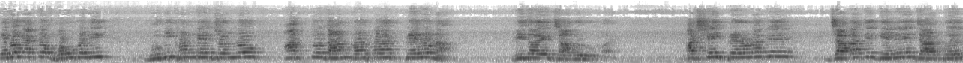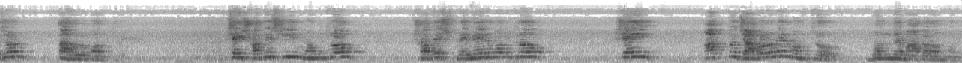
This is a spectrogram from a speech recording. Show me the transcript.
এবং একটা ভৌগোলিক ভূমিখণ্ডের জন্য আত্মদান করবার প্রেরণা হৃদয়ে জাগরুক হয়। আর সেই প্রেরণাকে জাগাতে গেলে যার প্রয়োজন, তা হলো মন্ত্র। সেই স্বদেশীর মন্ত্র, স্বদেশ প্রেমের মন্ত্র, সেই আত্মজাগরণের মন্ত্র, বন্দে মাতরম মন্ত্র।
